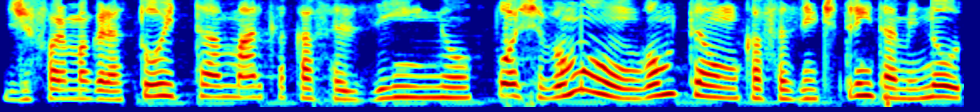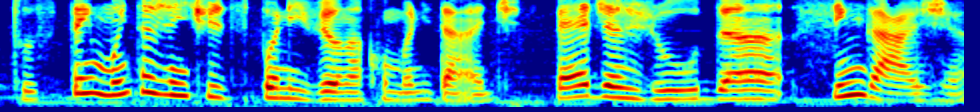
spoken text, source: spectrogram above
de forma gratuita, marca cafezinho. Poxa, vamos, vamos ter um cafezinho de 30 minutos? Tem muita gente disponível na comunidade. Pede ajuda, se engaja.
